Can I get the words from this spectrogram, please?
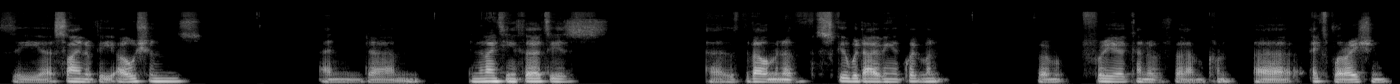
is the uh, sign of the oceans. And um, in the 1930s, uh, the development of scuba diving equipment for freer kind of um, con- uh, exploration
